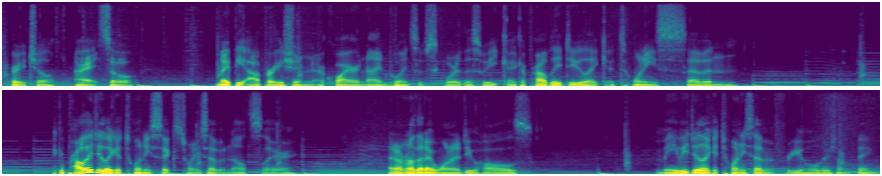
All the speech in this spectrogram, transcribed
Pretty chill. Alright, so might be Operation acquire 9 points of score this week. I could probably do like a 27... I could probably do like a 26, 27 Elfslayer. I don't know that I want to do Halls. Maybe do like a 27 freehold or something.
